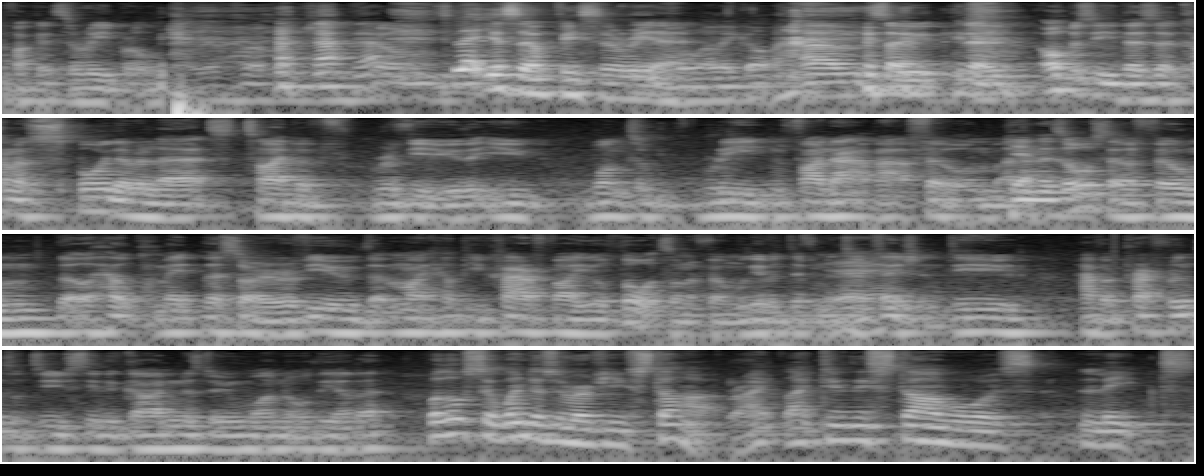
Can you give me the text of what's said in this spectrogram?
fuck it, cerebral. for approaching films. Let yourself be cerebral, Yeah. On. um, so you know, obviously, there's a kind of spoiler alert type of review that you want to read and find out about a film, and Yeah. then there's also a film that will help make the sorry a review that might help you clarify your thoughts on a film. Will give a different Yeah. interpretation. Do you have a preference, or do you see the Guardian as doing one or the other? Well, also, when does a review start, right? Like, do these Star Wars leaked,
